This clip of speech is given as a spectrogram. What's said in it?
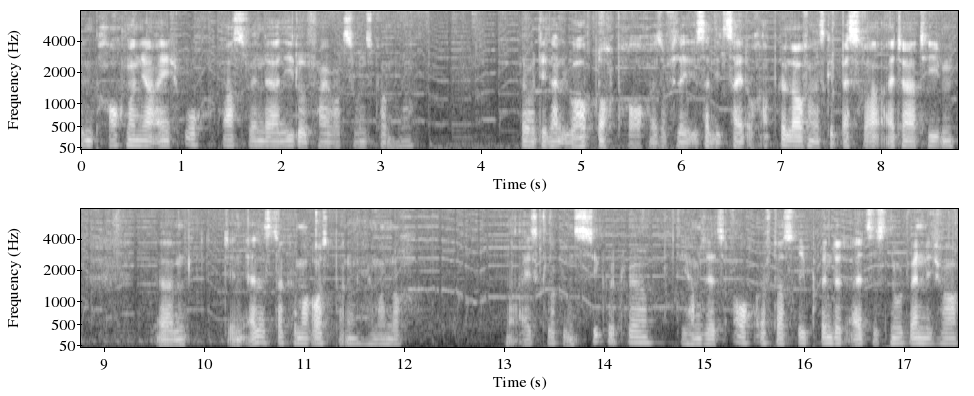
Den braucht man ja eigentlich auch erst, wenn der Needle Fiber zu uns kommt. Ne? Wenn man den dann überhaupt noch braucht. Also vielleicht ist dann die Zeit auch abgelaufen. Es gibt bessere Alternativen. Ähm, den Alistair können wir rauspacken. Hier haben wir noch eine Clock in Secret Rare. Die haben sie jetzt auch öfters reprintet, als es notwendig war.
